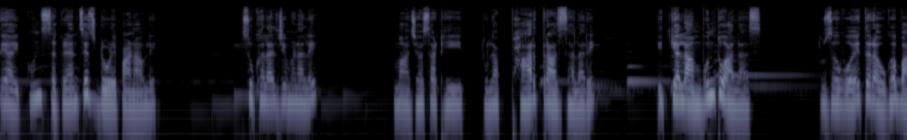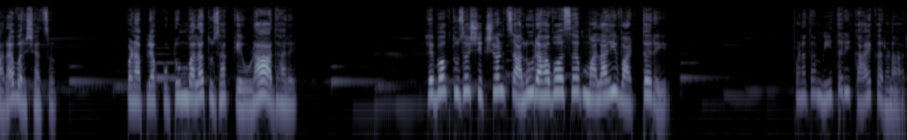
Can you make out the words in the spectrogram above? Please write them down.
ते ऐकून सगळ्यांचेच डोळे पाणावले. सुखलालजी म्हणाले माझ्यासाठी तुला फार त्रास झाला रे. इतक्या लांबून तू आलास. तुझं वय तर अवघं बारा वर्षाचं. पण आपल्या कुटुंबाला तुझा केवढा आधार आहे. हे बघ तुझं शिक्षण चालू राहावं असं मलाही वाटतं रे. पण आता मी तरी काय करणार?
